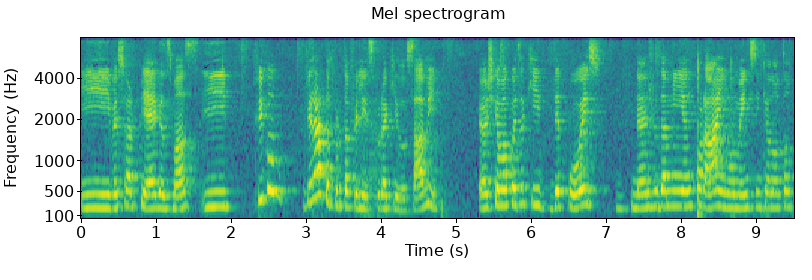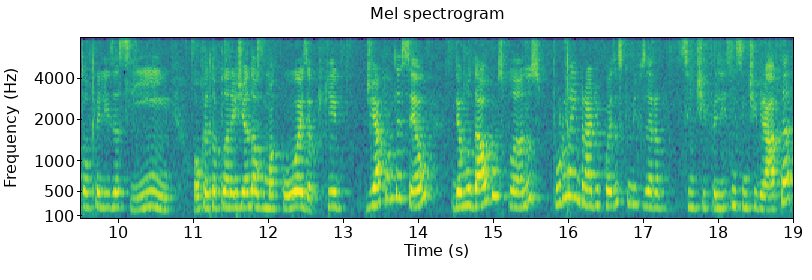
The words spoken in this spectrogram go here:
E vai soar piegas, mas. E fico grata por estar feliz por aquilo, sabe? Eu acho que é uma coisa que depois me ajuda a me ancorar em momentos em que eu não tô feliz assim, ou que eu tô planejando alguma coisa, porque já aconteceu de eu mudar alguns planos por lembrar de coisas que me fizeram sentir feliz, me sentir grata,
